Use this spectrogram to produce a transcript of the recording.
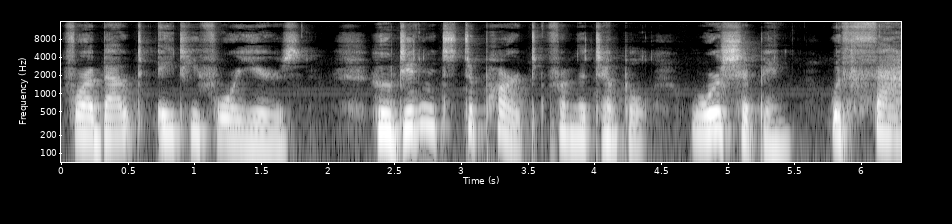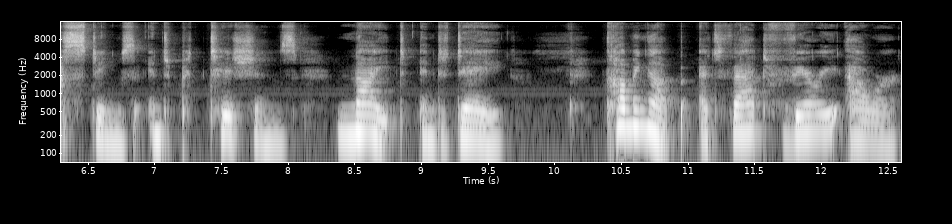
for about eighty four years, who didn't depart from the temple, worshipping with fastings and petitions night and day Coming up at that very hour,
